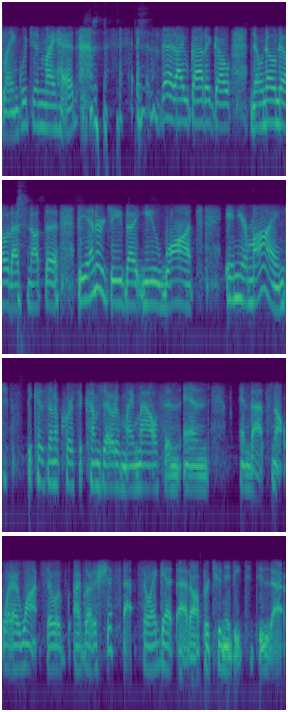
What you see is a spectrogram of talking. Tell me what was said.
language in my head. that I've got to go. No, no, no. That's not the the energy that you want in your mind because then of course it comes out of my mouth and and and that's not what I want. So I've, I've got to shift that. So I get that opportunity to do that.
